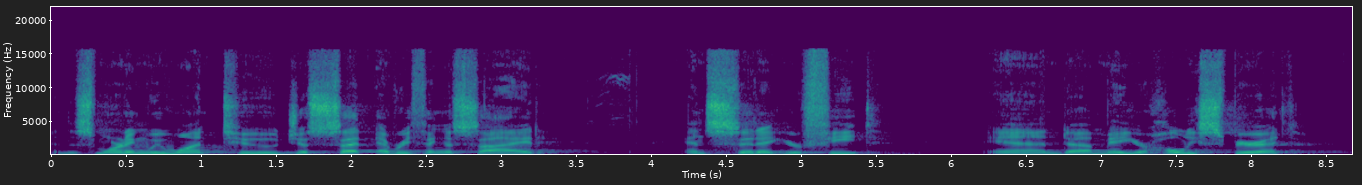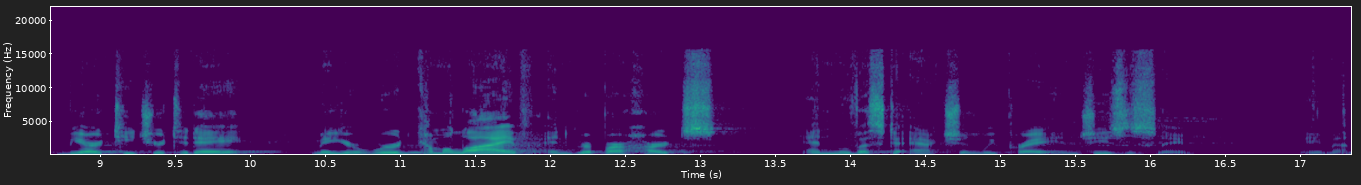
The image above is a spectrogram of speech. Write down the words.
And this morning, we want to just set everything aside and sit at your feet and uh, may your Holy Spirit be our teacher today. May your word come alive and grip our hearts and move us to action, we pray. In Jesus' name, amen.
